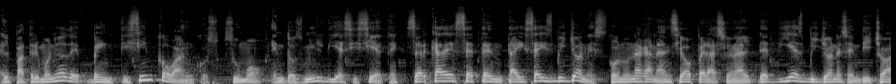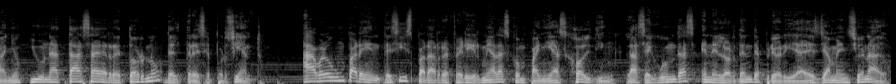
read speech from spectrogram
El patrimonio de 25 bancos sumó en 2017 cerca de 76 billones, con una ganancia operacional de 10 billones en dicho año y una tasa de retorno del 13%. Abro un paréntesis para referirme a las compañías holding, las segundas en el orden de prioridades ya mencionado.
